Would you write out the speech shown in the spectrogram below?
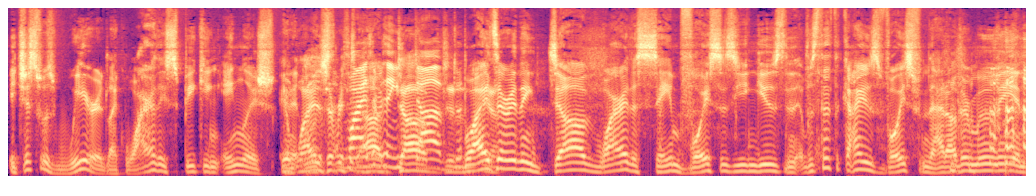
It just was weird. Like, why are they speaking English? Yeah, And it why is looks- everything, Why is everything dubbed? dubbed? and- why is yeah. everything dubbed? Why are the same voices you can use? Was that the guy who's voice from that other movie? And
